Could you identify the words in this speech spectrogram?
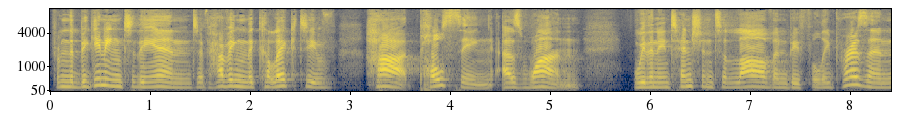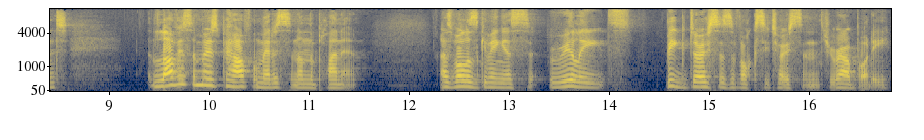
from the beginning to the end of having the collective heart pulsing as one with an intention to love and be fully present, love is the most powerful medicine on the planet, as well as giving us really big doses of oxytocin through our body.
